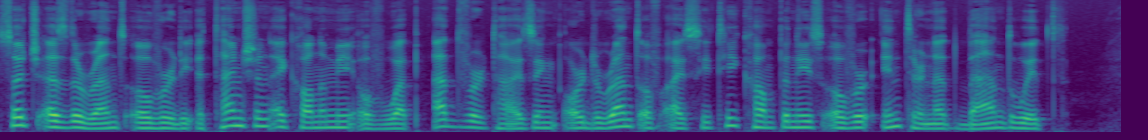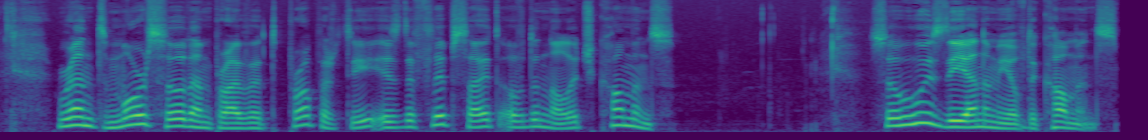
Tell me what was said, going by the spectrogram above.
such as the rent over the attention economy of web advertising or the rent of ICT companies over internet bandwidth. Rent, more so than private property, is the flip side of the knowledge commons. So, who is the enemy of the commons?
